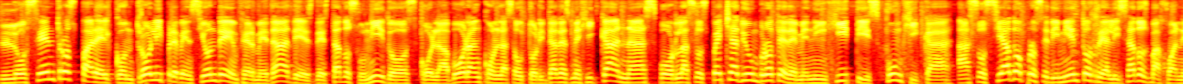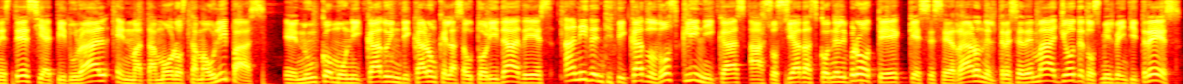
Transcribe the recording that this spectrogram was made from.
Los Centros para el Control y Prevención de Enfermedades de Estados Unidos colaboran con las autoridades mexicanas por la sospecha de un brote de meningitis fúngica asociado a procedimientos realizados bajo anestesia epidural en Matamoros, Tamaulipas. En un comunicado indicaron que las autoridades han identificado dos clínicas asociadas con el brote que se cerraron el 13 de mayo de 2023.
